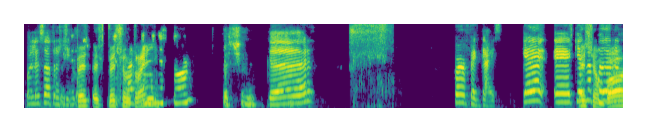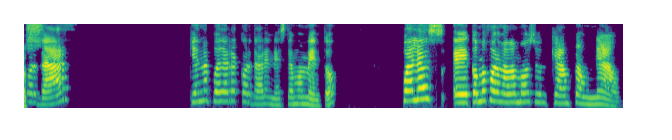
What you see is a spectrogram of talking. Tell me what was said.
¿Cuáles otros, chicos? Sta- Station train. Station. Good. Perfect, guys. ¿Qué, eh, ¿Quién me puede bus. recordar? ¿Quién me puede recordar en este momento? ¿Cuál es, eh, cómo formábamos un compound noun?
